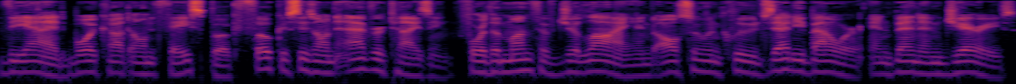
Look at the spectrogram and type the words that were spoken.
The ad boycott on Facebook focuses on advertising for the month of July and also includes Eddie Bauer and Ben & Jerry's.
